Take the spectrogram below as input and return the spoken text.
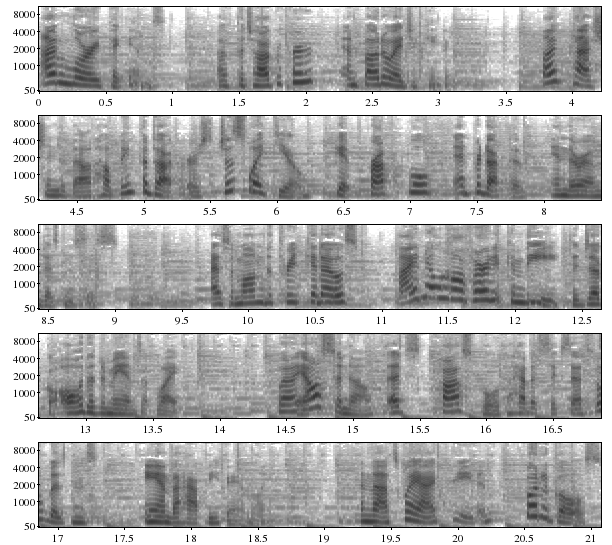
I'm Lori Pickens, a photographer and photo educator. I'm passionate about helping photographers just like you get profitable and productive in their own businesses. As a mom to three kiddos, I know how hard it can be to juggle all the demands of life. But I also know that it's possible to have a successful business and a happy family. And that's why I created Photo Goals,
